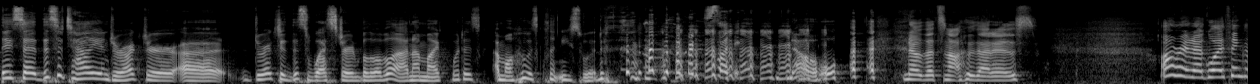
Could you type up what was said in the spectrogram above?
they said, this Italian director uh, directed this western, blah blah blah, and I'm like, what is? I'm all, who is Clint Eastwood? It's like, no. No, that's not who that is. All right, Meg. Well, I think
